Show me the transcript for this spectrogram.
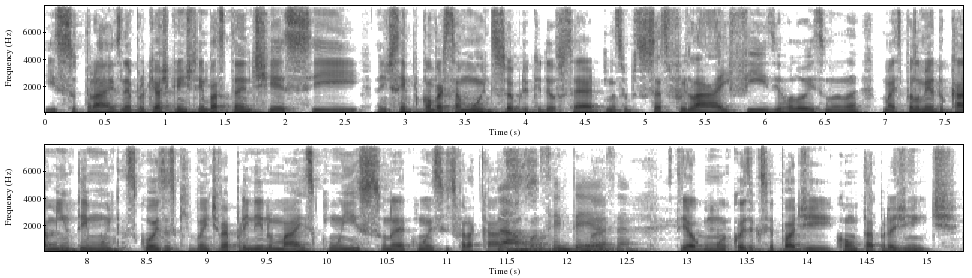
isso traz, né? Porque eu acho que a gente tem bastante esse... A gente sempre conversa muito sobre o que deu certo, né? sobre o sucesso, fui lá e fiz e rolou isso, né? mas pelo meio do caminho tem muitas coisas que a gente vai aprendendo mais com isso, né? Com esses fracassos. Não, com certeza. Né? Tem alguma coisa que você pode contar pra gente?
